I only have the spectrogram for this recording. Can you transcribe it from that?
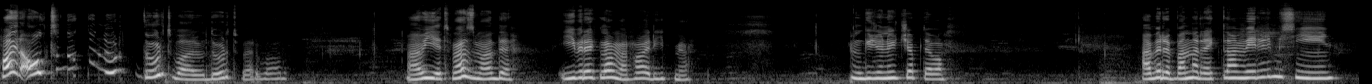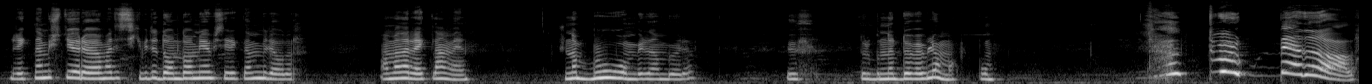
Hayır 6.4 4 var. 4 ver bari. Abi yetmez mi hadi. İyi bir reklam var. Hayır gitmiyor. Gücünü 3 yap devam. Abi bana reklam verir misin? Reklam istiyorum. Hadi sikibide domdom yapısı reklamı bile olur. Ama bana reklam verin. Şuna boom birden böyle. Üf. Dur bunları dövebiliyor mu? Boom. Twerk battle.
